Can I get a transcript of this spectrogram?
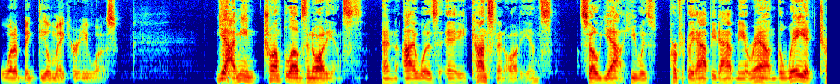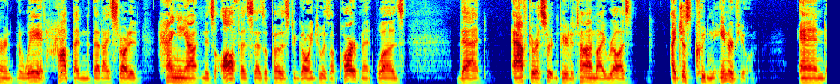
what a big deal maker he was. Yeah, I mean, Trump loves an audience, and I was a constant audience. So yeah, he was perfectly happy to have me around. The way it turned, the way it happened that I started hanging out in his office as opposed to going to his apartment was that after a certain period of time, I realized I just couldn't interview him. And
